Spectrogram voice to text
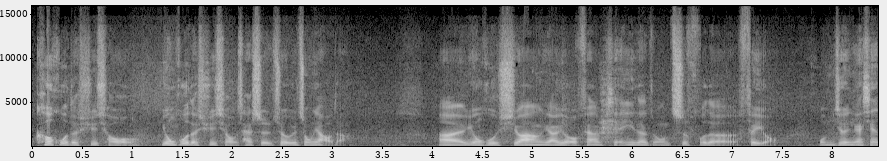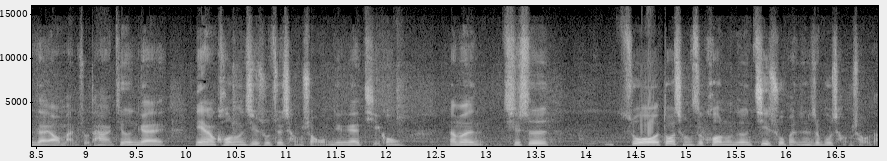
客户的需求、用户的需求才是最为重要的。啊，用户希望要有非常便宜的这种支付的费用，我们就应该现在要满足他，就应该链上扩容技术最成熟，我们就应该提供。那么，其实做多层次扩容这种技术本身是不成熟的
